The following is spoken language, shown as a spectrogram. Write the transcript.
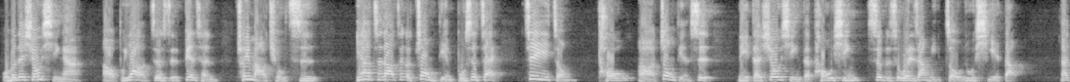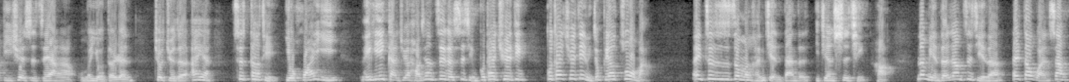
我们的修行啊，啊，不要就是变成吹毛求疵，你要知道这个重点不是在这一种偷啊，重点是。你的修行的偷心是不是会让你走入邪道？那的确是这样啊。我们有的人就觉得，哎呀，这到底有怀疑，你你感觉好像这个事情不太确定，不太确定你就不要做嘛。哎，这是这么很简单的一件事情哈。那免得让自己呢，哎，到晚上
